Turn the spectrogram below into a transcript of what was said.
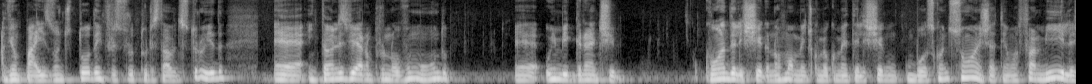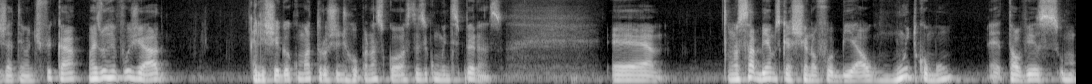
Havia um país onde toda a infraestrutura estava destruída. É, então eles vieram para o novo mundo. É, o imigrante quando ele chega, normalmente, como eu comentei, eles chegam com boas condições, já tem uma família, já tem onde ficar, mas o refugiado, ele chega com uma trouxa de roupa nas costas e com muita esperança. É, nós sabemos que a xenofobia é algo muito comum, é, talvez o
